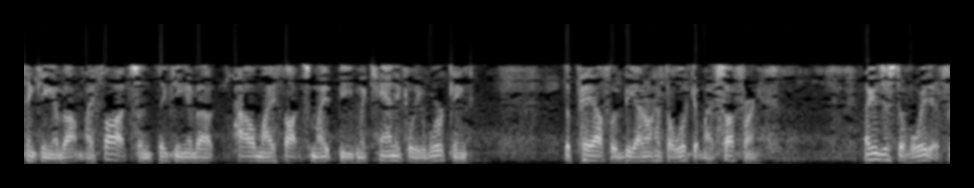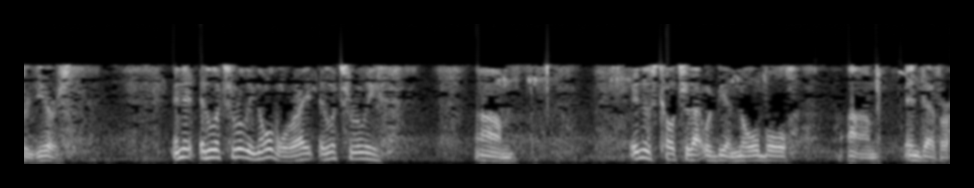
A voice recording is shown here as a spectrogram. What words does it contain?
thinking about my thoughts and thinking about how my thoughts might be mechanically working, the payoff would be I don't have to look at my suffering. I can just avoid it for years. And it, it looks really noble, right? It looks really, um, in this culture, that would be a noble um, endeavor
